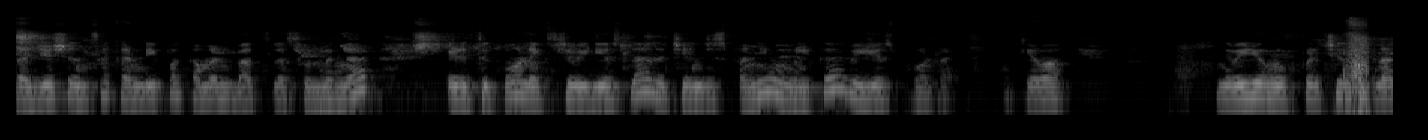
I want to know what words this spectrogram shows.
சஜஷன்ஸை கண்டிப்பாக கமெண்ட் பாக்ஸில் சொல்லுங்கள் எடுத்துக்குவோம். நெக்ஸ்ட் வீடியோஸில் அதை சேஞ்சஸ் பண்ணி உங்களுக்கு வீடியோஸ் போடுறேன். ஓகேவா இந்த வீடியோ உங்களுக்கு பிடிச்சிருந்துச்சுன்னா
